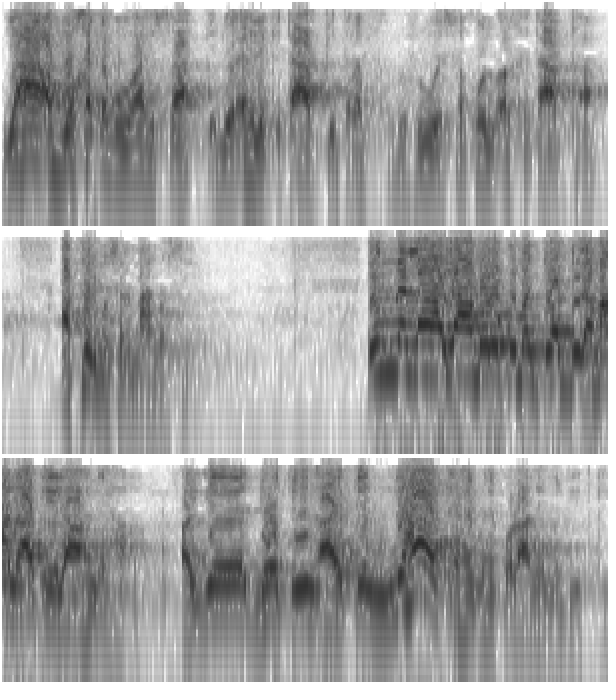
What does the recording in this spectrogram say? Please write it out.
یہاں اب وہ ختم ہوا حصہ کہ جو اہل کتاب کی طرف روح سکون اور خطاب تھا، اب پھر مسلمانوں سے۔ ان اللہ یا مرکمن تو عبد الرمان اور یہ دو تین آیتیں نہایت اہم ہیں قرآن مجید کی۔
